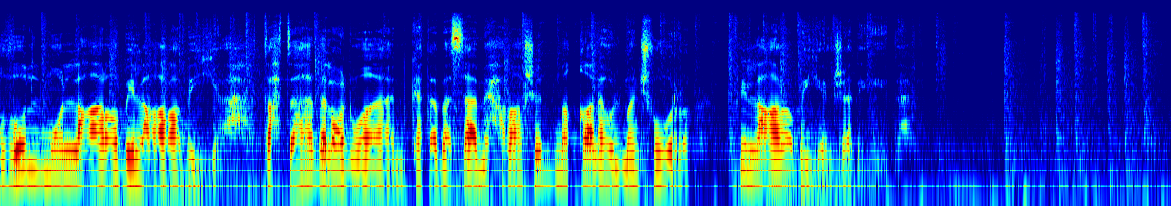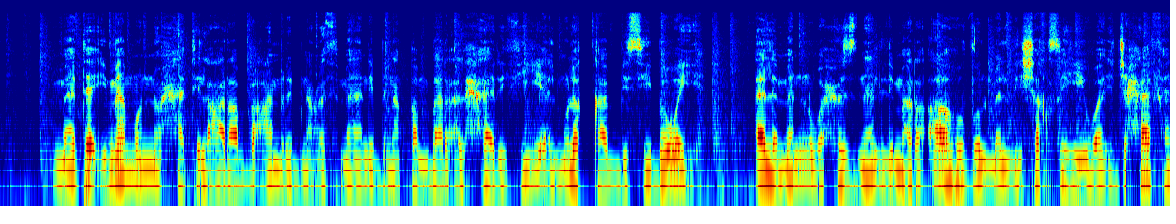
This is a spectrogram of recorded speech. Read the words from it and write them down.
ظلم العرب العربية. تحت هذا العنوان كتب سامح راشد مقاله المنشور في العربي الجديد. مات إمام النحاة العرب عمرو بن عثمان بن قنبر الحارثي الملقب بسيبويه ألما وحزنا لما رآه ظلما لشخصه وإجحافا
